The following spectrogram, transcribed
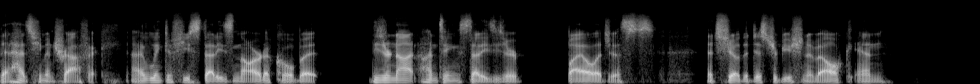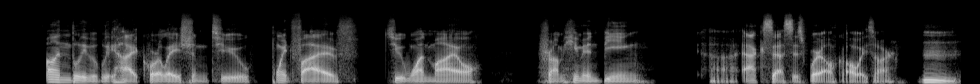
that has human traffic. I linked a few studies in the article, but these are not hunting studies. These are biologists that show the distribution of elk and unbelievably high correlation to 0.5 to one mile from human being uh, access is where elk always are. Mm.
